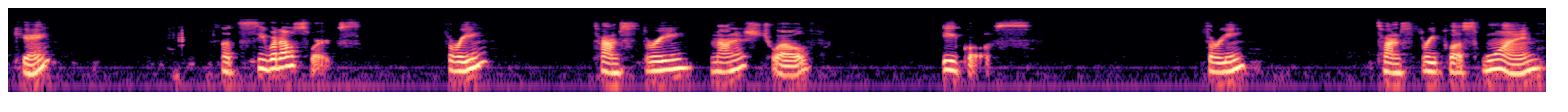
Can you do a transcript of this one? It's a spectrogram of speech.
Okay. Let's see what else works. 3 times 3 minus 12 equals 3 times 3 plus 1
